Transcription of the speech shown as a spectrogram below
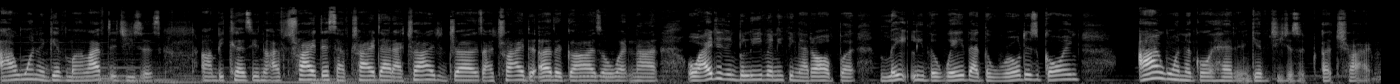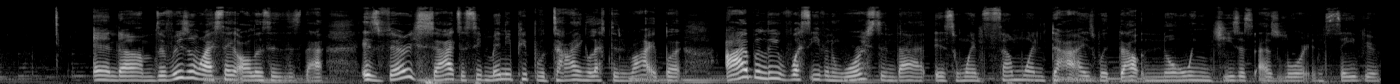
I want to give my life to Jesus um, because, you know, I've tried this, I've tried that, I tried drugs, I tried the other gods or whatnot, or I didn't believe anything at all. But lately, the way that the world is going, I want to go ahead and give Jesus a, a try. And um, the reason why I say all this is, is that it's very sad to see many people dying left and right. But I believe what's even worse than that is when someone dies without knowing Jesus as Lord and Savior.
